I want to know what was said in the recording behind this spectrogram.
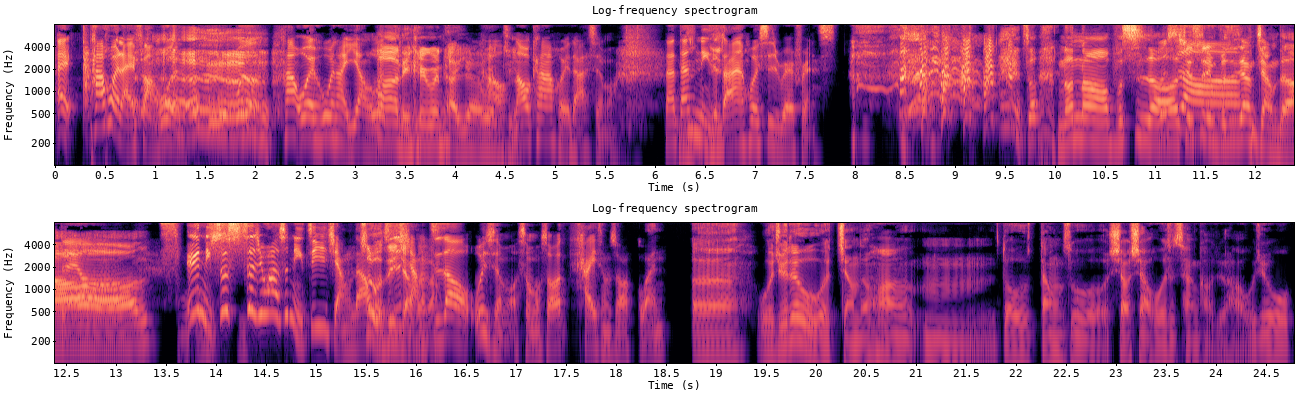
哎、欸，他会来访问，我他，我也会问他一样的问题。啊，你可以问他一样的问题，然后看他回答什么。那但是你的答案会是 reference。说 no no 不是哦，其实你不是这样讲的哦。对哦，因为你这这句话是你自己讲的、啊，是我自己讲的。想知道为什么什么时候开，什么时候要关？呃，我觉得我讲的话，嗯，都当做笑笑或者是参考就好。我觉得我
